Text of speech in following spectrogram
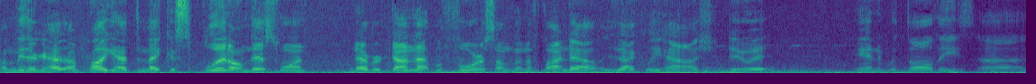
I'm either gonna have, I'm probably gonna have to make a split on this one. Never done that before, so I'm gonna find out exactly how I should do it. And with all these, uh,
